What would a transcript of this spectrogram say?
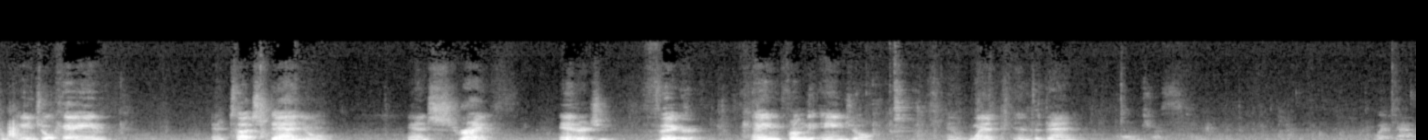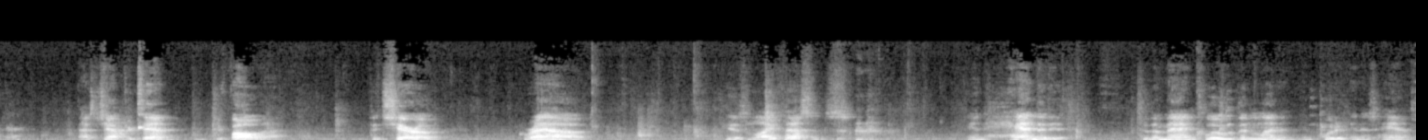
The angel came and touched Daniel, and strength, energy, vigor came from the angel and went into Daniel. Interesting. What chapter? That's chapter 10. Did you follow that? The cherub grabbed his life essence and handed it to the man clothed in linen and put it in his hands,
